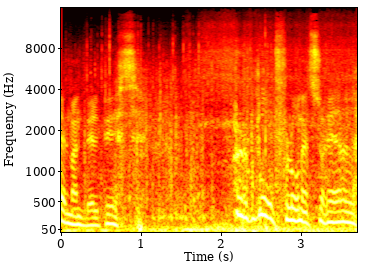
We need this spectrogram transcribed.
Tellement de belles pistes. Un beau flot naturel.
